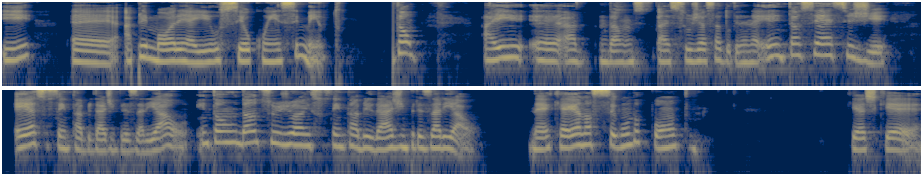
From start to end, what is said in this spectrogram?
e é, aprimorem aí o seu conhecimento. Então, aí, é, a, surge essa dúvida, né? Então, se ESG é sustentabilidade empresarial, então de onde surgiu a insustentabilidade empresarial? Né? Que aí é o nosso segundo ponto, que acho que é,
